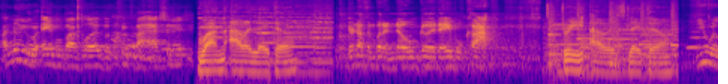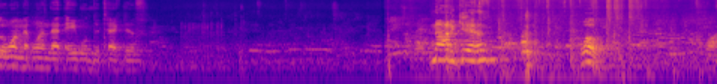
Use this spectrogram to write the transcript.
I knew you were able by blood, but cooked by accident. One hour later. You're nothing but a no good able cop. Three hours later. You were the one that won that able detective. Not again. Whoa. Why?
